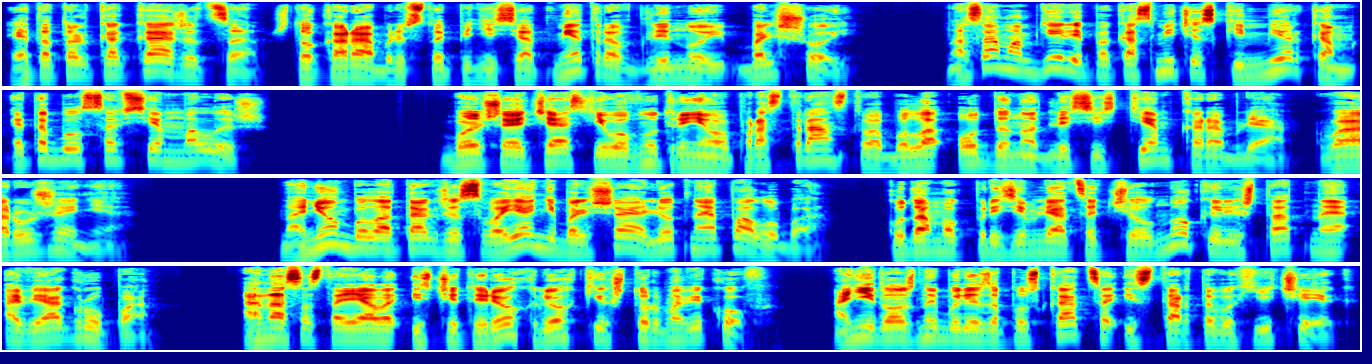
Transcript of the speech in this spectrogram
Это только кажется, что корабль в 150 метров длиной большой, на самом деле, по космическим меркам, это был совсем малыш. Большая часть его внутреннего пространства была отдана для систем корабля, вооружения. На нем была также своя небольшая летная палуба, куда мог приземляться челнок или штатная авиагруппа. Она состояла из четырех легких штурмовиков. Они должны были запускаться из стартовых ячеек.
